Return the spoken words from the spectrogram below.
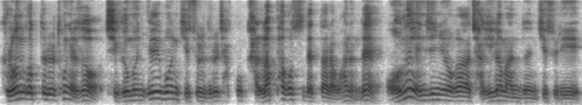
그런 것들을 통해서 지금은 일본 기술들을 자꾸 갈라파고스 됐다라고 하는데 어느 엔지니어가 자기가 만든 기술이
